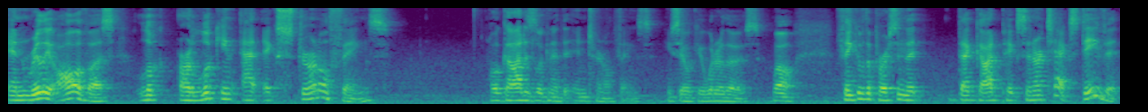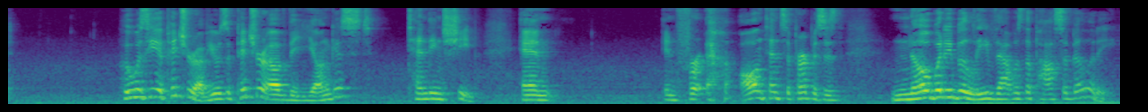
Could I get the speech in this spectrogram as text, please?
and really all of us look are looking at external things well god is looking at the internal things. You say okay what are those? Well think of the person that that god picks in our text. David. Who was he a picture of? He was a picture of the youngest tending sheep. And and for all intents and purposes nobody believed that was the possibility.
